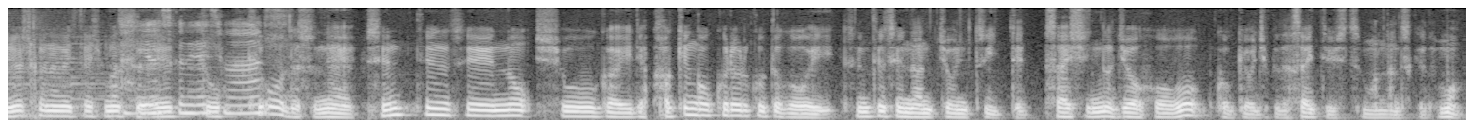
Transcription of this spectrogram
よろしくお願いいたします。よろしくお願いします。えー、今日ですね、先天性の障害で発見が遅れることが多い先天性難聴について最新の情報をご教示くださいという質問なんですけども、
